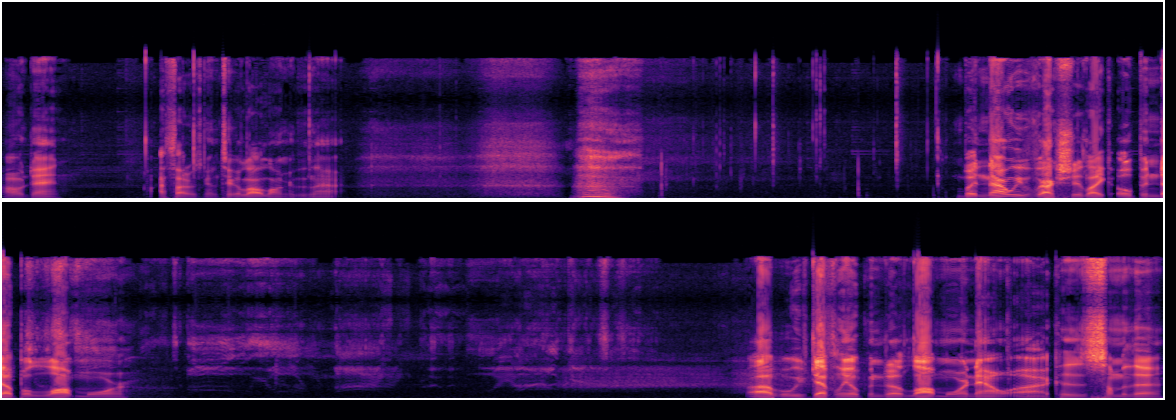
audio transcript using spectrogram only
Oh, dang. I thought it was gonna take a lot longer than that. but now we've actually like opened up a lot more. Uh, but we've definitely opened it a lot more now, uh, because some of the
